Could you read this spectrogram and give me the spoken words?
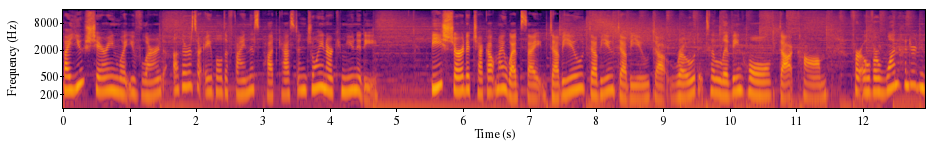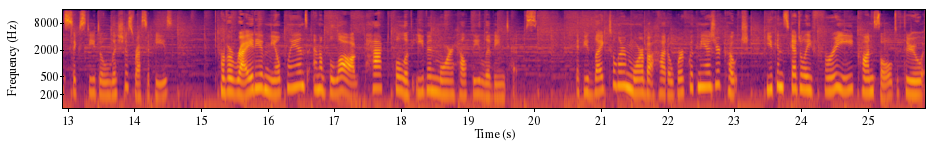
By you sharing what you've learned, others are able to find this podcast and join our community. Be sure to check out my website, www.roadtolivingwhole.com, for over 160 delicious recipes, a variety of meal plans, and a blog packed full of even more healthy living tips. If you'd like to learn more about how to work with me as your coach, you can schedule a free consult through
